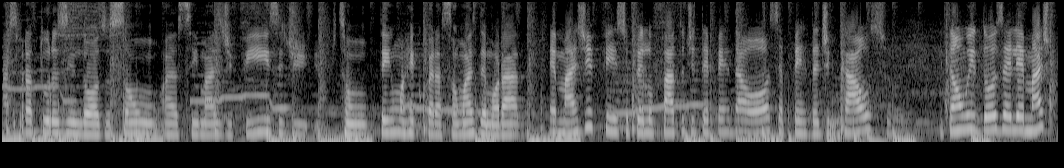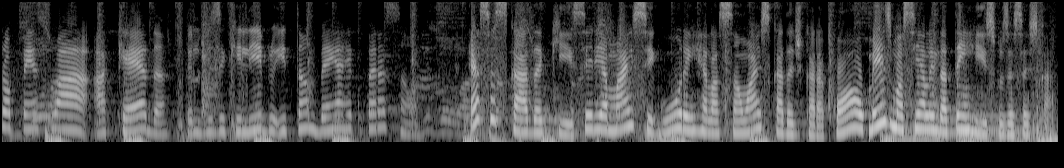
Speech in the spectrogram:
As fraturas em idosos são assim mais difíceis, de, são tem uma recuperação mais demorada? É mais difícil pelo fato de ter perda óssea, perda de cálcio. Então o idoso ele é mais propenso à, à queda pelo desequilíbrio e também à recuperação. Essa escada aqui seria mais segura em relação à escada de caracol? Mesmo assim, ela ainda tem riscos essa escada?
